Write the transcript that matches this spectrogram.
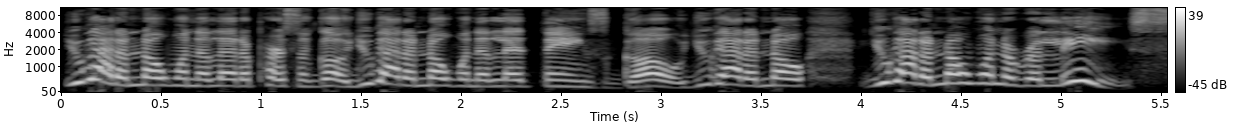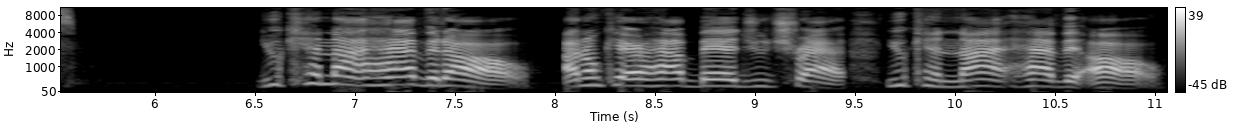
You got to know when to let a person go. You got to know when to let things go. You got to know you got to know when to release. You cannot have it all. I don't care how bad you try. You cannot have it all.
